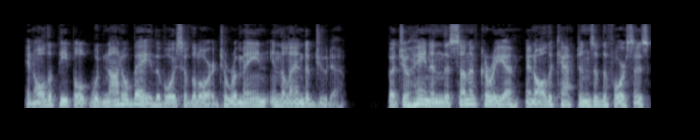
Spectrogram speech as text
and all the people would not obey the voice of the Lord to remain in the land of Judah. But Johanan the son of Kareah, and all the captains of the forces,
